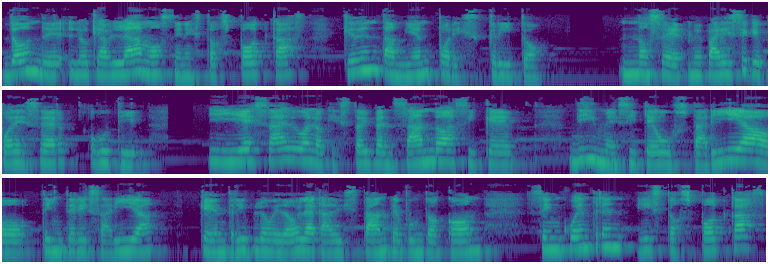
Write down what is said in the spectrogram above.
donde lo que hablamos en estos podcasts queden también por escrito. No sé, me parece que puede ser útil y es algo en lo que estoy pensando, así que dime si te gustaría o te interesaría que en www.acadistante.com se encuentren estos podcasts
